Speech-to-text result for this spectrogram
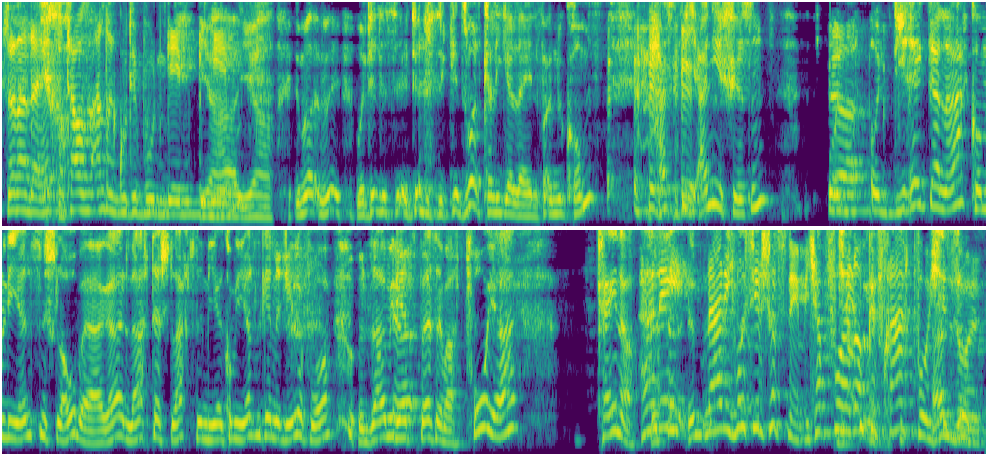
Sondern da hätte es tausend andere gute Buden geben, Ja, ja. Immer, und das ist, das ist so ein Kalligalein. Du kommst, hast dich angeschissen und, ja. und, direkt danach kommen die ganzen Schlauberger, nach der Schlacht sind die, kommen die ganzen Generäle vor und sagen, wie ja. die jetzt besser macht. Vorher keiner. Ja, nee, nein, ich muss den Schutz nehmen. Ich habe vorher noch gefragt, wo ich hin soll.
